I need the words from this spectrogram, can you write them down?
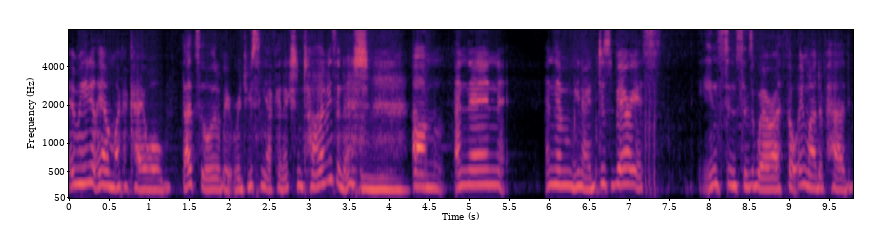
immediately I'm like, okay, well that's a little bit reducing our connection time, isn't it? Mm. Um, and then and then you know just various instances where I thought we might have had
